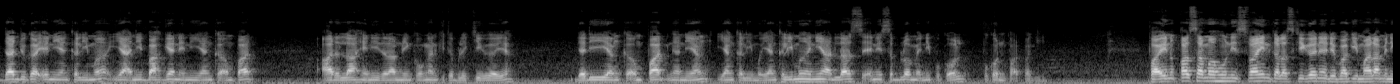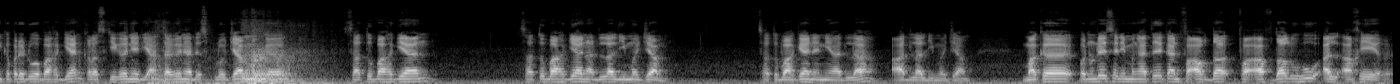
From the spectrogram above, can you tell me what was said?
dan juga ini yang kelima yakni bahagian ini yang keempat adalah ini dalam lingkungan kita boleh kira ya. Jadi yang keempat dengan yang yang kelima. Yang kelima ini adalah ini sebelum ini pukul pukul 4 pagi. Fa in qasamahu nisfain kalau sekiranya dia bagi malam ini kepada dua bahagian kalau sekiranya di antaranya ada 10 jam maka satu bahagian satu bahagian adalah 5 jam. Satu bahagian ini adalah adalah 5 jam. Maka penulis ini mengatakan fa afdaluhu al akhir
